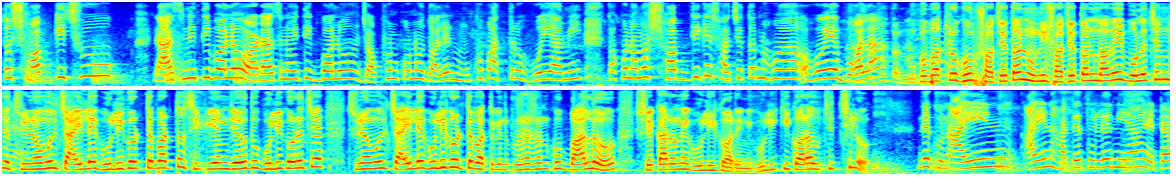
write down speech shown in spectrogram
তো সব কিছু রাজনীতি বলো অরাজনৈতিক বলো যখন কোনো দলের মুখপাত্র হই আমি তখন আমার সব দিকে সচেতন হয়ে বলা। মুখপাত্র খুব সচেতন উনি সচেতনভাবেই বলেছেন যে তৃণমূল চাইলে গুলি করতে পারতো সিপিএম যেহেতু গুলি করেছে তৃণমূল চাইলে গুলি করতে পারতো কিন্তু প্রশাসন খুব ভালো সে কারণে গুলি করেনি। গুলি কি করা উচিত ছিল? দেখুন আইন আইন হাতে তুলে নেওয়া এটা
